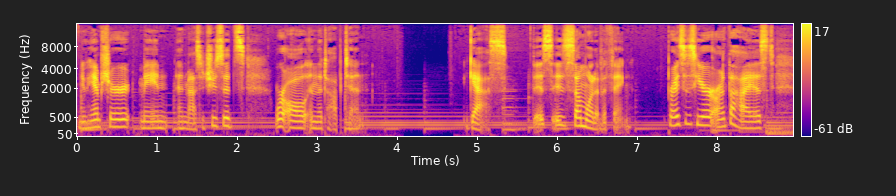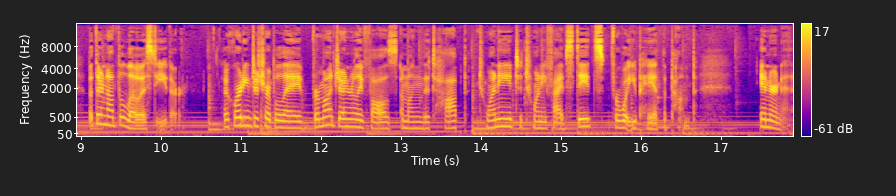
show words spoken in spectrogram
New Hampshire, Maine, and Massachusetts were all in the top 10. Gas. This is somewhat of a thing. Prices here aren't the highest, but they're not the lowest either. According to AAA, Vermont generally falls among the top 20 to 25 states for what you pay at the pump. Internet,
